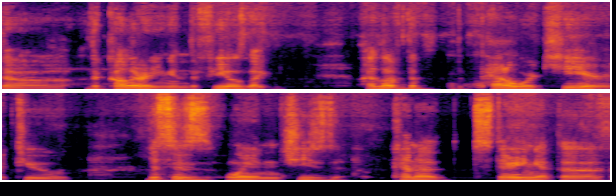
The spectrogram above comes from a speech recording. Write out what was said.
the the coloring and the feels like I love the, the panel work here. To this is when she's kind of staring at the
